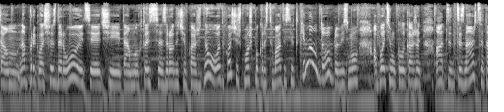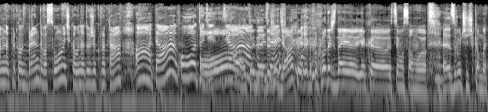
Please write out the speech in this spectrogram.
там, наприклад, щось дарують, е, чи там хтось з родичів кажуть, ну от хочеш, можеш покористуватися. І такі, ну добре, візьму. А потім, коли кажуть, а ти, ти знаєш, це там, наприклад, брендова сумочка, вона дуже крута. А, так, о, тоді О, дякую. Дуже дякую. Ти тако ходиш з нею, як е, цьому самому е, з ручечками.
